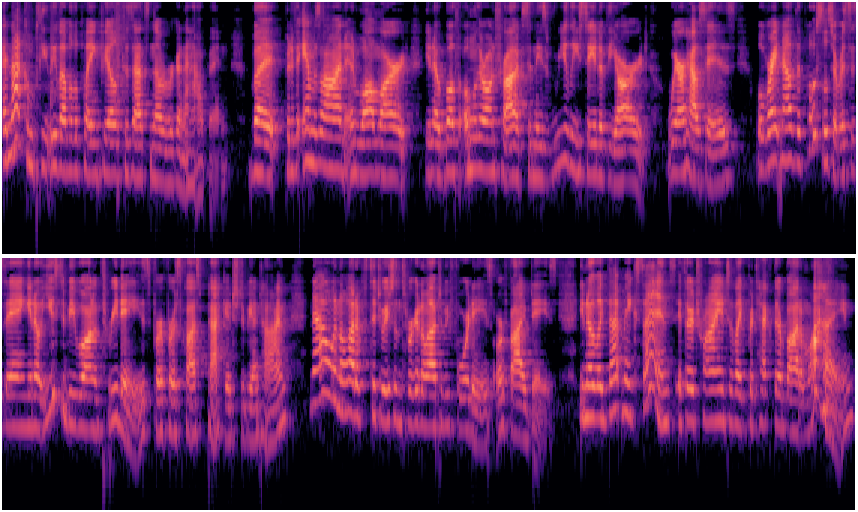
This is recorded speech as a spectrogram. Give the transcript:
and not completely level the playing field because that's never going to happen. But but if amazon and walmart you know both own their own trucks and these really state of the art warehouses well right now the postal service is saying you know it used to be we wanted three days for a first class package to be on time now in a lot of situations we're going to allow it to be four days or five days you know like that makes sense if they're trying to like protect their bottom line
